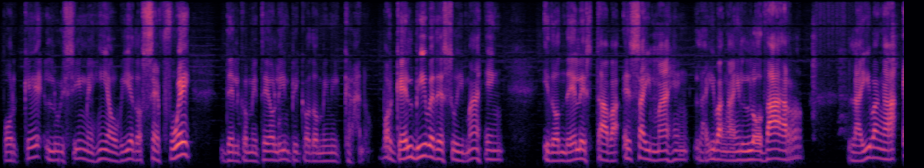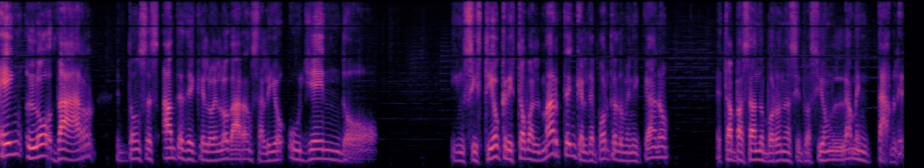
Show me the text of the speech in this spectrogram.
por qué Luisín Mejía Oviedo se fue del Comité Olímpico Dominicano, porque él vive de su imagen y donde él estaba, esa imagen la iban a enlodar, la iban a enlodar. Entonces, antes de que lo enlodaran, salió huyendo. Insistió Cristóbal Marte en que el deporte dominicano está pasando por una situación lamentable.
